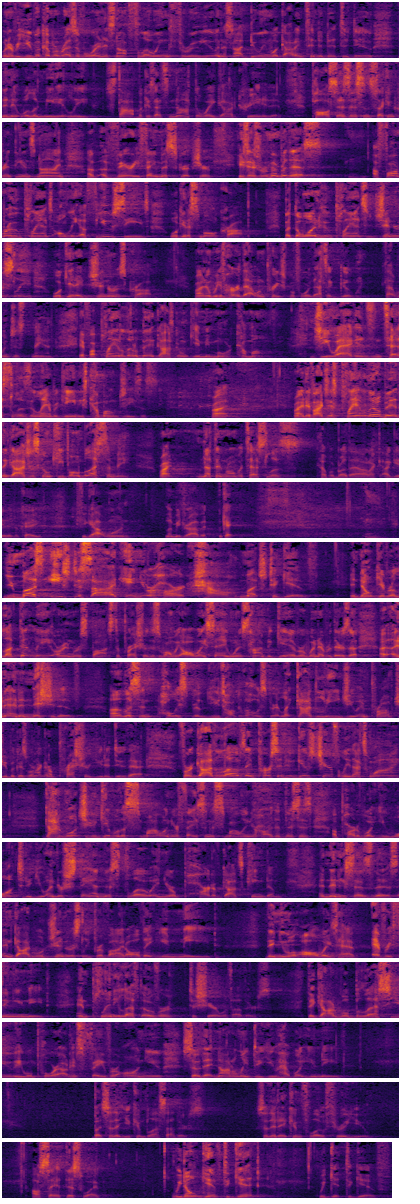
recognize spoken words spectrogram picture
Whenever you become a reservoir and it's not flowing through you and it's not doing what God intended it to do, then it will immediately stop because that's not the way God created it. Paul says this in 2 Corinthians 9, a, a very famous scripture. He says, Remember this a farmer who plants only a few seeds will get a small crop. But the one who plants generously will get a generous crop. Right? And we've heard that one preached before. That's a good one. That one just, man, if I plant a little bit, God's going to give me more. Come on. G Wagons and Teslas and Lamborghinis. Come on, Jesus. Right? Right? If I just plan a little bit, then God's just going to keep on blessing me. Right? Nothing wrong with Teslas. Help a brother out. I, I get it. Okay. If you got one, let me drive it. Okay. You must each decide in your heart how much to give. And don't give reluctantly or in response to pressure. This is why we always say when it's time to give or whenever there's a, a an, an, initiative. Uh, listen, Holy Spirit, you talk to the Holy Spirit, let God lead you and prompt you because we're not going to pressure you to do that. For God loves a person who gives cheerfully. That's why. God wants you to give with a smile on your face and a smile in your heart that this is a part of what you want to do. You understand this flow and you're a part of God's kingdom. And then he says this, and God will generously provide all that you need. Then you will always have everything you need and plenty left over to share with others. That God will bless you, He will pour out His favor on you so that not only do you have what you need, but so that you can bless others, so that it can flow through you. I'll say it this way we don't give to get, we get to give.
